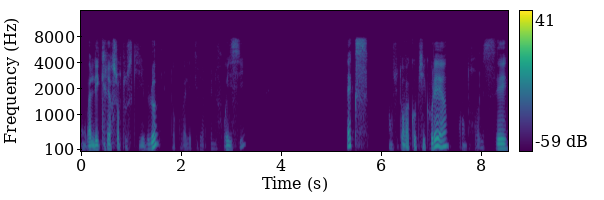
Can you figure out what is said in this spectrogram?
on va l'écrire sur tout ce qui est bleu. Donc on va l'écrire une fois ici. x. Ensuite, on va copier-coller. Hein. CTRL C,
